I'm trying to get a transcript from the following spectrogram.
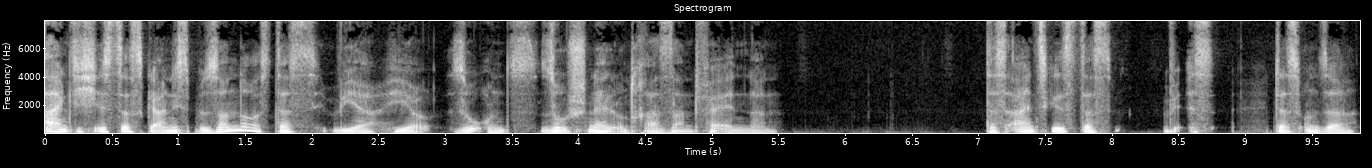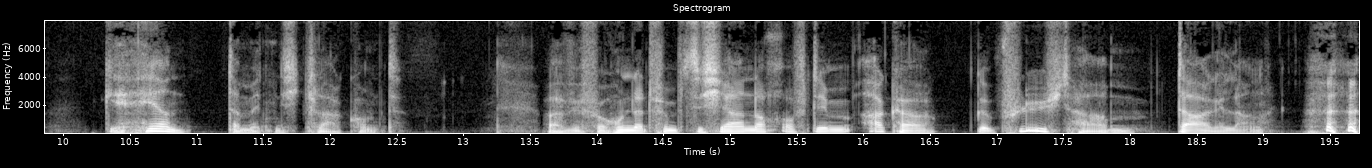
Eigentlich ist das gar nichts Besonderes, dass wir hier so uns so schnell und rasant verändern. Das Einzige ist, dass, es, dass unser Gehirn damit nicht klarkommt weil wir vor 150 Jahren noch auf dem Acker gepflügt haben, tagelang.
